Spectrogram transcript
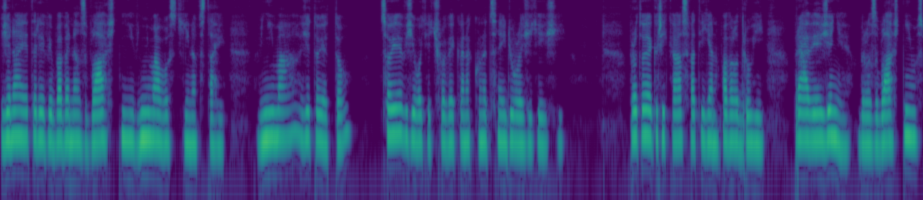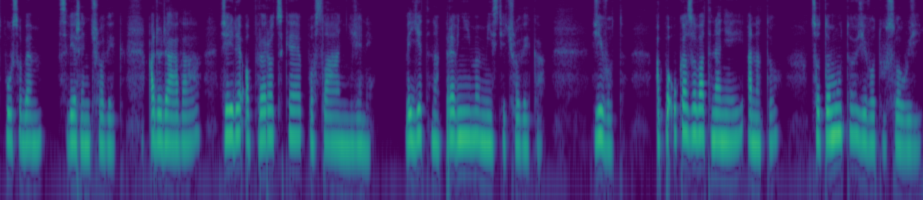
Žena je tedy vybavena zvláštní vnímavostí na vztahy. Vnímá, že to je to, co je v životě člověka nakonec nejdůležitější. Proto, jak říká svatý Jan Pavel II., právě ženě byl zvláštním způsobem svěřen člověk a dodává, že jde o prorocké poslání ženy. Vidět na prvním místě člověka. Život a poukazovat na něj a na to, co tomuto životu slouží.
